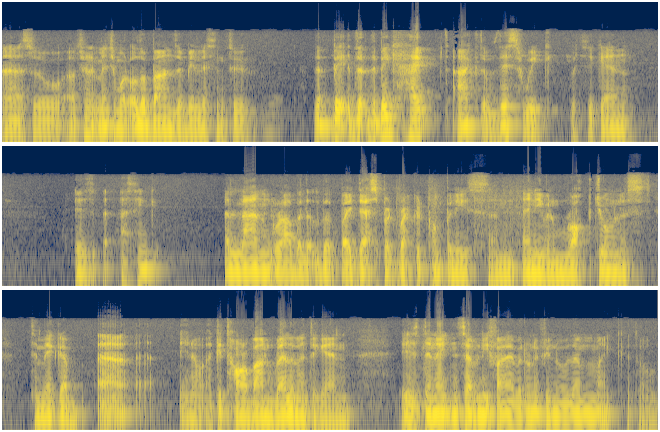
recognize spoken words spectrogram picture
uh, so I'm trying to mention what other bands I've been listening to. The big, the, the big hyped act of this week, which again is I think a land grab a little bit by desperate record companies and, and even rock journalists to make a uh, you know a guitar band relevant again, is the 1975. I don't know if you know them, Mike, at all.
